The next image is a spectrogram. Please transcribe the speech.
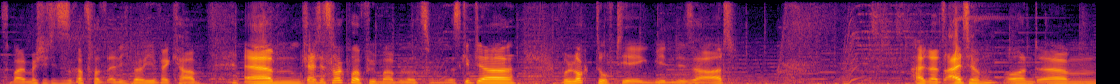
zum einen möchte ich dieses Ratzfatz endlich mal hier weg haben, ähm, gleich das Lockparfüm mal benutzen. Es gibt ja wohl Lockduft hier irgendwie in dieser Art. Halt als Item. Und, ähm,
